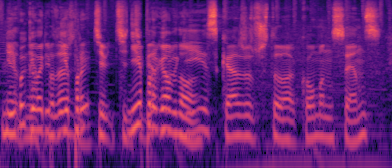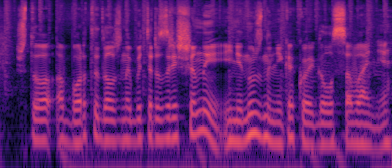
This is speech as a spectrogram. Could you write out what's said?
И мы говорим не подожди, про- те- те- не про говно. другие скажут, что common sense, что аборты должны быть разрешены, и не нужно никакое голосование.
